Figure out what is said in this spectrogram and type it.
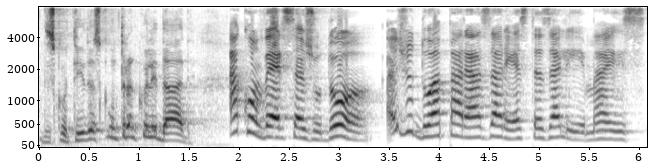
discutidas com tranquilidade. A conversa ajudou? Ajudou a parar as arestas ali, mas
